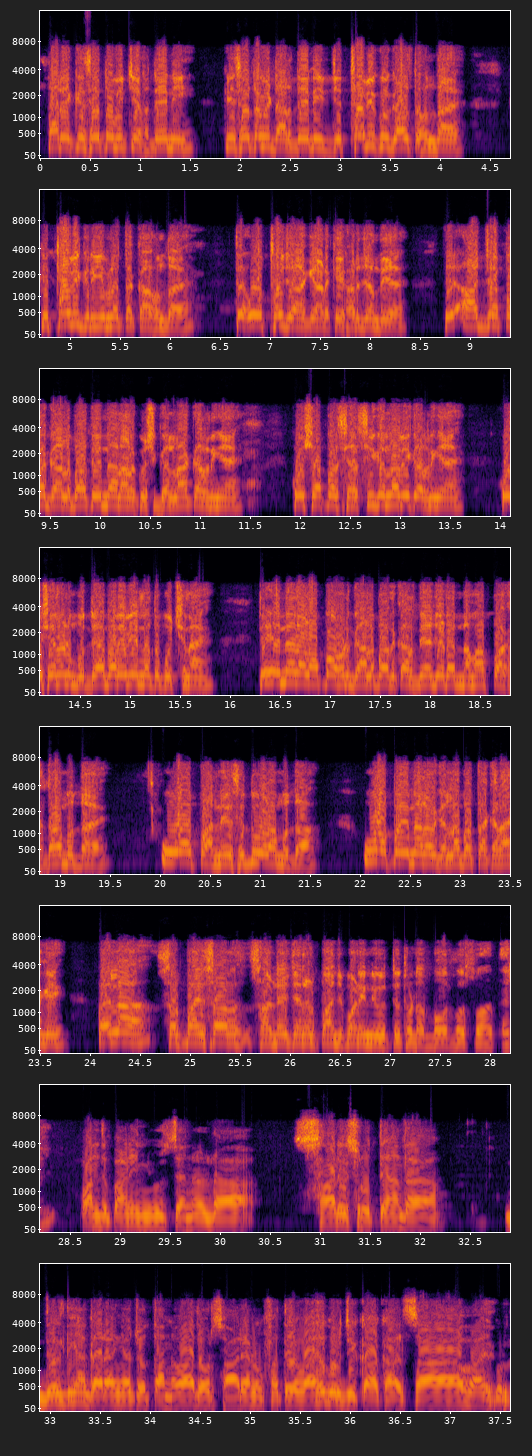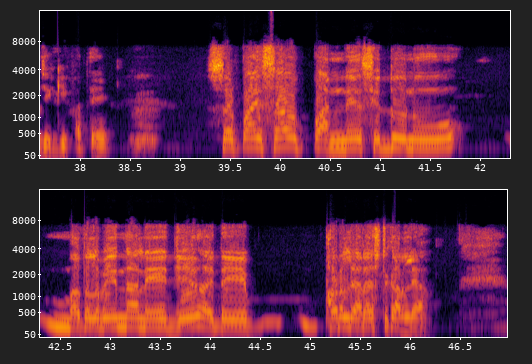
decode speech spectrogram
ਪਰ ਇਹ ਕਿਸੇ ਤੋਂ ਵੀ ਝਿਫਦੇ ਨਹੀਂ, ਕਿਸੇ ਤੋਂ ਵੀ ਡਰਦੇ ਨਹੀਂ, ਜਿੱਥੇ ਵੀ ਕੋਈ ਗਲਤ ਹੁੰਦਾ ਹੈ, ਕਿੱਥੇ ਵੀ ਗਰੀਬ ਨਾਲ ਧੱਕਾ ਹੁੰਦਾ ਹੈ, ਤੇ ਉੱਥੇ ਜਾ ਕੇ ਅੜ ਕੇ ਖੜ ਜਾਂਦੇ ਆ। ਤੇ ਅੱਜ ਆਪਾਂ ਗੱਲਬਾਤ ਇਹਨਾਂ ਨਾਲ ਕੁਝ ਗੱਲਾਂ ਕਰਨੀਆਂ ਹੈ ਕੁਝ ਆਪਾਂ ਸਿਆਸੀ ਗੱਲਾਂ ਵੀ ਕਰਨੀਆਂ ਹੈ ਕੁਝ ਇਹਨਾਂ ਨੂੰ ਮੁੱਦਿਆਂ ਬਾਰੇ ਵੀ ਇਹਨਾਂ ਤੋਂ ਪੁੱਛਣਾ ਹੈ, ਤੇ ਇਹਨਾਂ ਨਾਲ ਆਪਾਂ ਹੁਣ ਗੱਲਬਾਤ ਕਰਦੇ ਆ ਜਿਹੜਾ ਨਵਾਂ ਭਖਦਾ ਮੁੱਦਾ ਹੈ। ਉਹ ਹੈ ਭਾਨੇ ਸਿੱਧੂ ਵਾਲਾ ਮੁੱਦਾ। ਉਹ ਆਪਾਂ ਇਹਨਾਂ ਨਾਲ ਗੱਲਾਂ ਬਾਤਾਂ ਕਰਾਂਗੇ। ਪਹਿਲਾਂ ਸਰਪੰਚ ਸਾਹਿਬ ਸਾਡੇ ਚੈਨਲ ਪੰਜ ਪਾਣੀ ਨਿਊਜ਼ ਤੇ ਤੁਹਾਡਾ ਬਹੁਤ ਬਹੁਤ ਸਵਾਗਤ ਹੈ ਜੀ। ਪੰਜ ਪਾਣੀ ਨਿਊਜ਼ ਚੈਨਲ ਦਾ ਸਾਰੇ ਸਰੋਤਿਆਂ ਦਾ ਦਿਲ ਦੀਆਂ ਗਹਿਰਾਈਆਂ ਚੋਂ ਧੰਨਵਾਦ ਔਰ ਸਾਰਿਆਂ ਨੂੰ ਫਤਿਹ। ਵਾਹਿਗੁਰੂ ਜੀ ਕਾ ਖਾਲਸਾ ਵਾਹਿਗੁਰੂ ਜੀ ਕੀ ਫਤਿਹ। ਸਰਪੰਚ ਸਾਹਿਬ ਭਾਨੇ ਸਿੱਧੂ ਨੂੰ ਮਤਲਬ ਇਹਨਾਂ ਨੇ ਜੇਲ੍ਹ ਦੇ ਫੜ ਲਿਆ ਅਰੈਸਟ ਕਰ ਲਿਆ।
